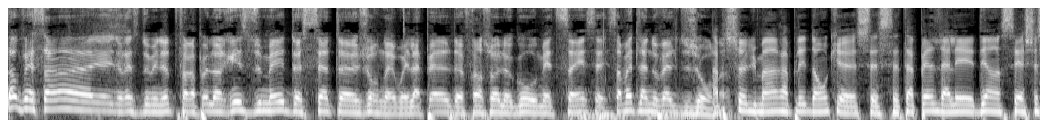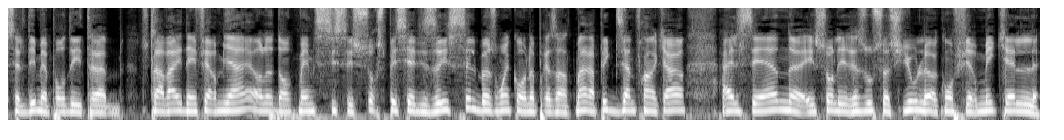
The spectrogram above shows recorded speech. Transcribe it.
Donc Vincent, euh, il nous reste deux minutes pour faire un peu le résumé de cette euh, journée. Oui, l'appel de François Legault au médecin, ça va être la nouvelle du jour. Absolument. Rappelez donc euh, cet appel d'aller aider en CHSLD, mais pour du travail d'infirmière. Donc même si c'est surspécialisé, c'est le besoin qu'on a présentement. Rappelez que Diane Franqueur à LCN et sur les réseaux sociaux là, a confirmé qu'elle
